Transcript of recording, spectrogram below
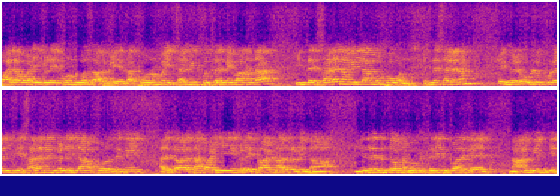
பல வழிகளை கொண்டு வந்தார்கள். இந்த பொறுமை சகிப்புத்தன்மை வாழ்ந்தா இந்த சலனம் இல்லாமல் போகணும். என்ன சலனம்? எங்கள் உள்ளுக்குள்ளரிக்கு சலனங்கள் இல்லாமல் போகிறதுக்கு அதுக்காக தான் வழியை எங்களை காட்டினார்கள் அப்படின்னா இதுல நமக்கு தெரியுது பாருங்க. நாங்கள் இங்கே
